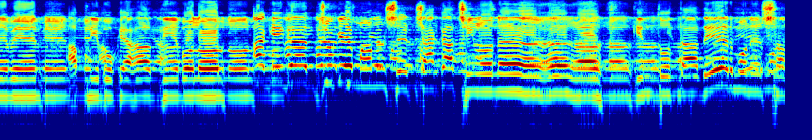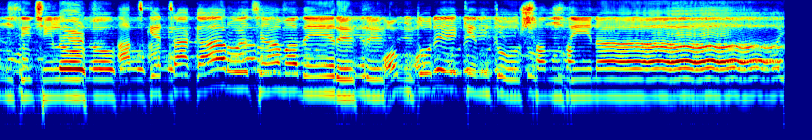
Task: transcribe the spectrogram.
নেবেন। আপনি বুকে হাত দিয়ে বলুন, আগেকার যুগে মানুষের টাকা ছিল না, কিন্তু তাদের মনে শান্তি ছিল। আজকে টাকা রয়েছে আমাদের। অন্তরে কিন্তু শান্তি নাই।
